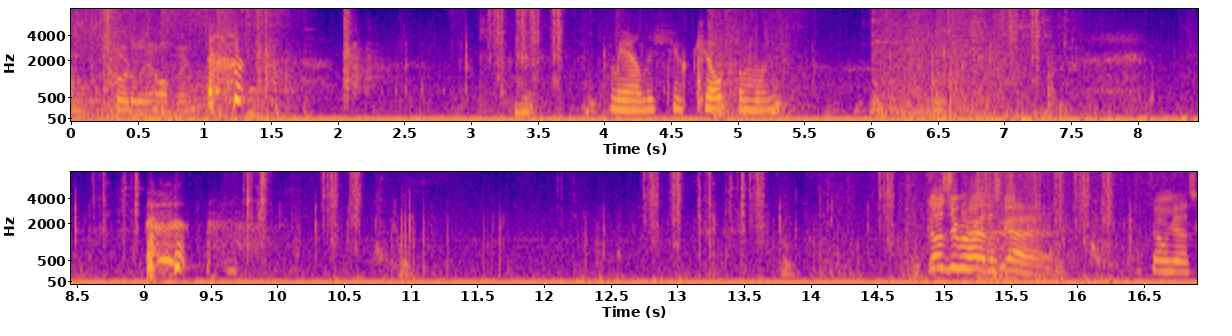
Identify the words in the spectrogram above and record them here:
I'm totally helping. Man, at least you killed someone. Go super behind this guy. Come on, guys.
